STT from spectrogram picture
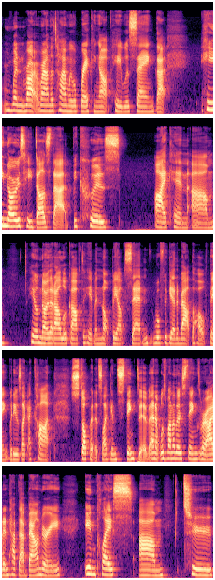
when right around the time we were breaking up, he was saying that he knows he does that because I can um he'll know that I'll look after him and not be upset and we'll forget about the whole thing. But he was like, I can't stop it. It's like instinctive. And it was one of those things where I didn't have that boundary in place um, to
